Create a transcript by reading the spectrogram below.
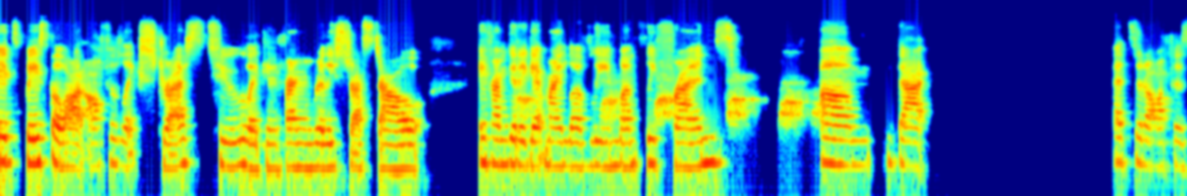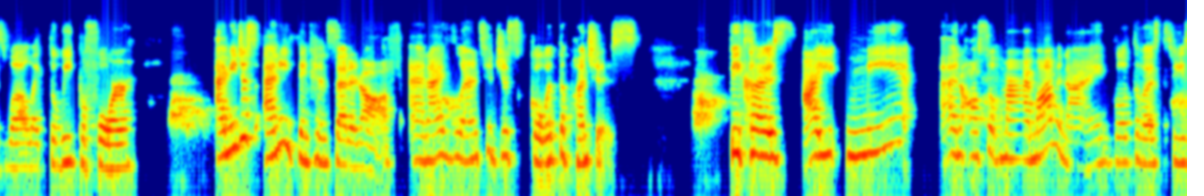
it's based a lot off of like stress too. Like if I'm really stressed out, if I'm gonna get my lovely monthly friends, um, that sets it off as well. Like the week before, I mean, just anything can set it off. And I've learned to just go with the punches because I, me, and also my mom and I, both of us, we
